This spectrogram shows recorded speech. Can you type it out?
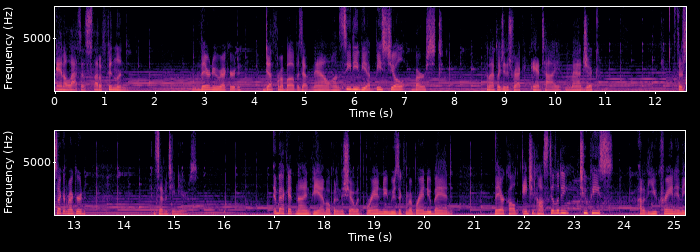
Analatis out of Finland. Their new record, Death from Above, is out now on CD via Bestial Burst. And I played you the track Anti Magic. It's their second record in 17 years. And back at 9 p.m., opening the show with brand new music from a brand new band. They are called Ancient Hostility, two piece out of the Ukraine and the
